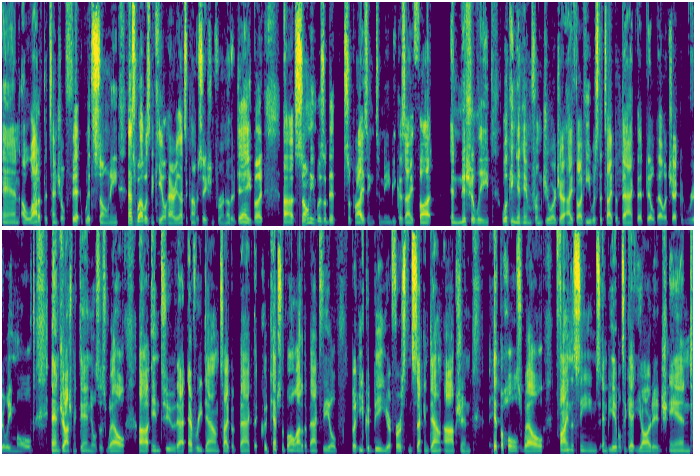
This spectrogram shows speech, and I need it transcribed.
and a lot of potential fit with Sony, as well as N'Keal Harry. That's a conversation for another day. But uh, Sony was a bit surprising to me because I thought initially looking at him from Georgia, I thought he was the type of back that Bill Belichick could really mold, and Josh McDaniels as well, uh, into that every down type of back that could catch the ball out of the backfield, but he could be your first and second down option hit the holes well, find the seams, and be able to get yardage. And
